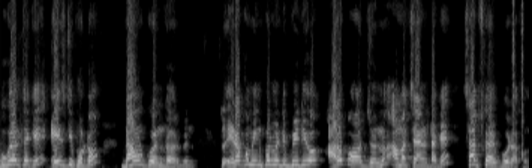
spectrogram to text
গুগল থেকে এইচডি ফটো ডাউনলোড করে নিতে পারবেন। তো এরকম ইনফরমেটিভ ভিডিও আরও পাওয়ার জন্য আমার চ্যানেলটাকে সাবস্ক্রাইব করে রাখুন।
